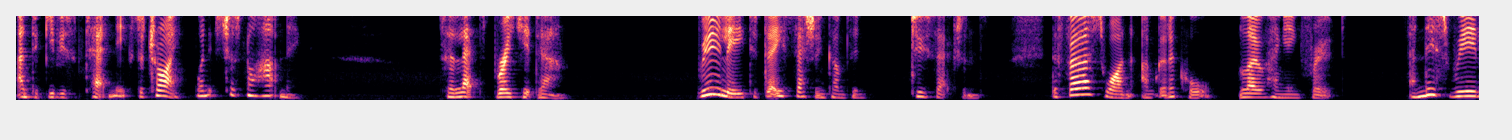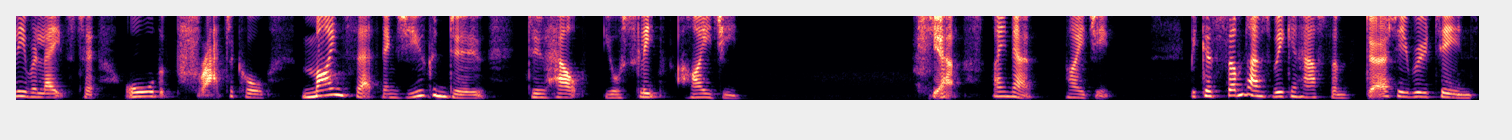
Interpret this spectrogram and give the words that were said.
and to give you some techniques to try when it's just not happening. So let's break it down. Really, today's session comes in two sections. The first one I'm going to call low hanging fruit. And this really relates to all the practical mindset things you can do to help your sleep hygiene. Yeah, I know, hygiene. Because sometimes we can have some dirty routines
